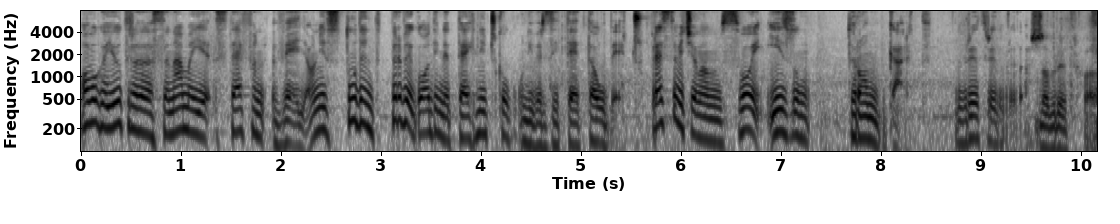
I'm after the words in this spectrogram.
Ovoga jutra sa nama je Stefan Velja. On je student prve godine Tehničkog univerziteta u Beču. Predstavit će vam svoj izum Trombgard. Dobro jutro i dobrodošli. Dobro jutro, hvala.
